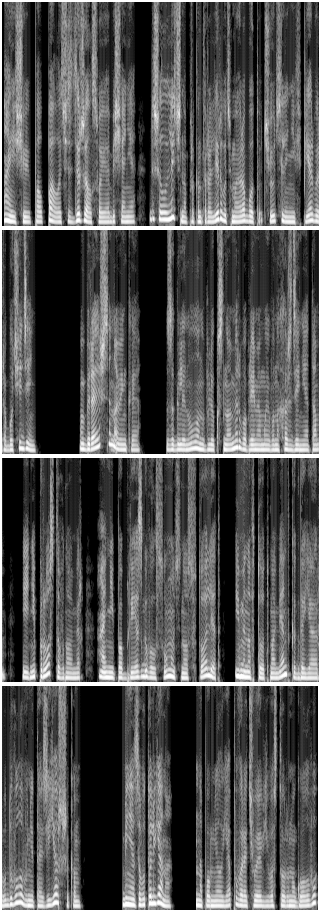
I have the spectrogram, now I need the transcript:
А еще и Пал Палыч сдержал свое обещание. Решил лично проконтролировать мою работу чуть ли не в первый рабочий день. «Убираешься, новенькая?» Заглянул он в люкс-номер во время моего нахождения там. И не просто в номер, а не побрезговал сунуть нос в туалет, Именно в тот момент, когда я орудовала в унитазе ёршиком. «Меня зовут Ульяна», — напомнил я, поворачивая в его сторону голову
